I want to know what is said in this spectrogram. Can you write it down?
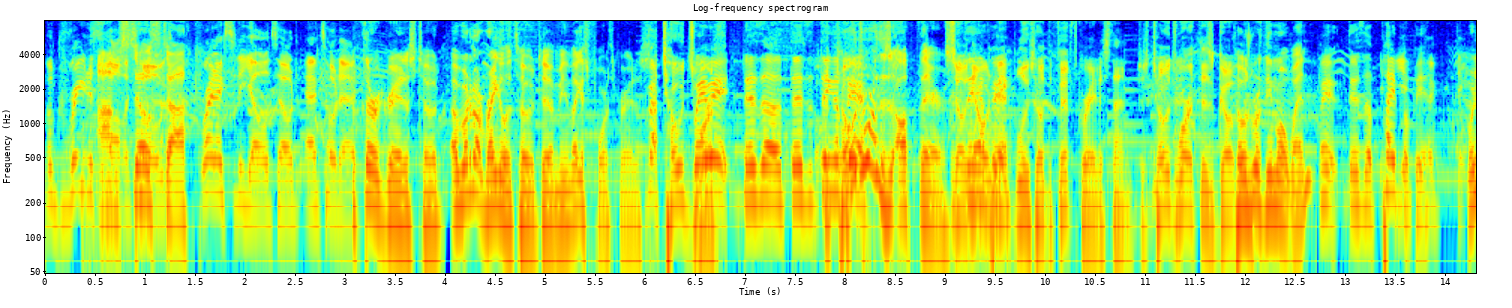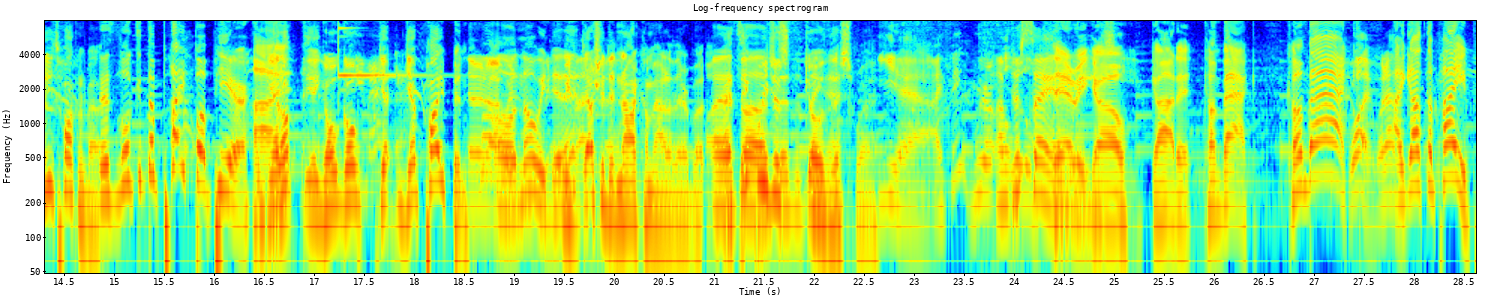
the greatest of I'm all the still toads, stuck. right next to the yellow toad and Toadette. The third greatest toad. Uh, what about regular toad too? I mean, like it's fourth greatest. What about Toadsworth? Wait, wait. There's a there's a thing up here. Toadsworth is up there. So thing that up would here. make Blue Toad the fifth greatest then. Just Toadsworth is goat. Toadsworth emote when? Wait, there's a pipe up here. What are you talking about? There's look at the pipe up here. Uh, get I- up. Yeah, go go get get piping. No, no, Oh, no, no, we We didn't. actually did not come out of there, but I it's, think uh, we there's just a go thing there. this way. Yeah, I think we're. I'm a just little saying. There we go. crazy. Got it. Come back. Come back. What? What happened? I got the pipe.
